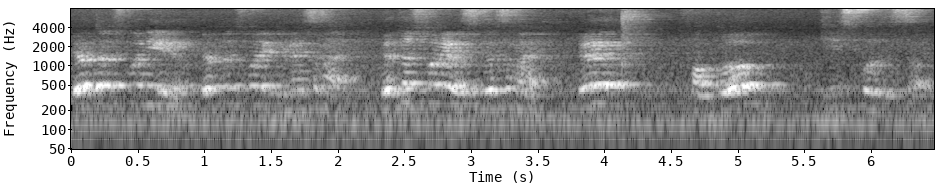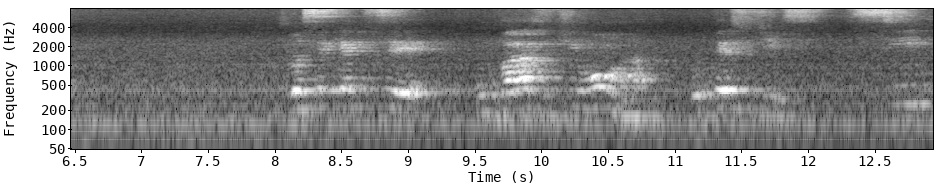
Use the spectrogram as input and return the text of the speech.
Eu estou disponível, eu estou disponível, primeira semana. Eu estou disponível, segunda semana. Faltou disposição. Se você quer ser um vaso de honra, o texto diz: se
